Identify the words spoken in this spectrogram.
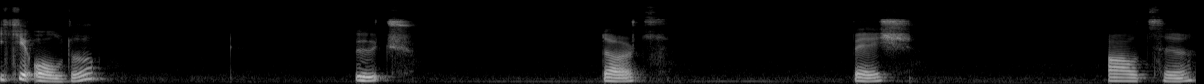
2 oldu. 3 4 5 6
